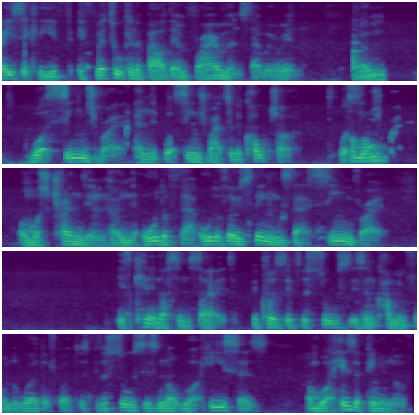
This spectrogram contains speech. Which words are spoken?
basically, if if we're talking about the environments that we're in, um, what seems right and what seems right to the culture, what Come seems on. right and what's trending, and all of that, all of those things that seem right is killing us inside because if the source isn't coming from the word of God, if the source is not what he says and what his opinion of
